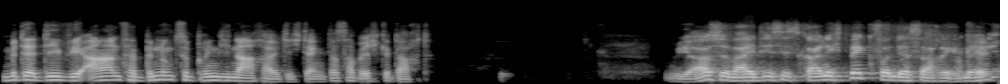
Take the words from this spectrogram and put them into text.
mit der DWA in Verbindung zu bringen, die nachhaltig denkt. Das habe ich gedacht. Ja, soweit ist es gar nicht weg von der Sache. Okay.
